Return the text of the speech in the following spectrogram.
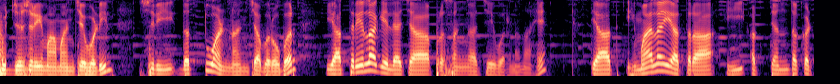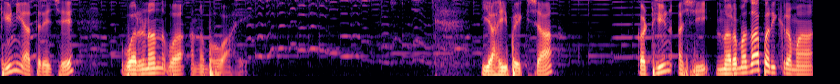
पूज्य श्री मामांचे वडील श्री दत्तू अण्णांच्या बरोबर यात्रेला गेल्याच्या प्रसंगाचे वर्णन आहे. त्यात हिमालय यात्रा ही अत्यंत कठीण यात्रेचे वर्णन व अनुभव आहे. याहीपेक्षा कठीण अशी नर्मदा परिक्रमा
